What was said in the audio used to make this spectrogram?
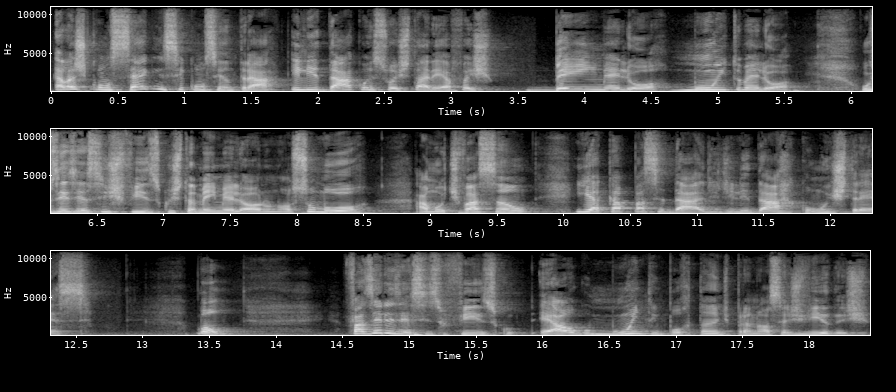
elas conseguem se concentrar e lidar com as suas tarefas bem melhor, muito melhor. Os exercícios físicos também melhoram o nosso humor, a motivação e a capacidade de lidar com o estresse. Bom, fazer exercício físico é algo muito importante para nossas vidas.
